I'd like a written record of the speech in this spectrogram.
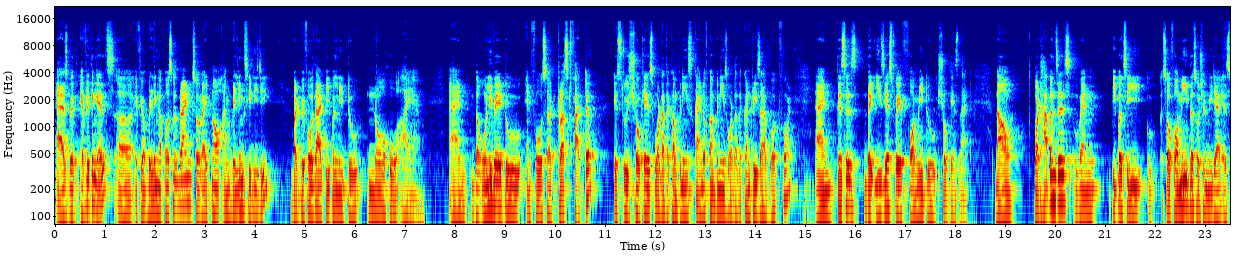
As with everything else, uh, if you're building a personal brand, so right now I'm building CDG, but before that, people need to know who I am. And the only way to enforce a trust factor is to showcase what are the companies, kind of companies, what are the countries I've worked for. And this is the easiest way for me to showcase that. Now, what happens is when people see so for me the social media is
